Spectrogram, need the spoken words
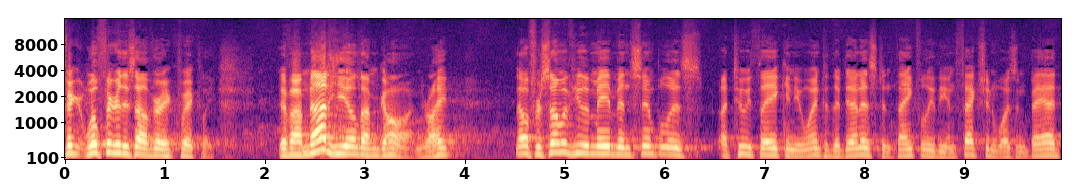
we'll figure this out very quickly. If I'm not healed, I'm gone, right? Now, for some of you, it may have been simple as a toothache and you went to the dentist and thankfully the infection wasn't bad.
